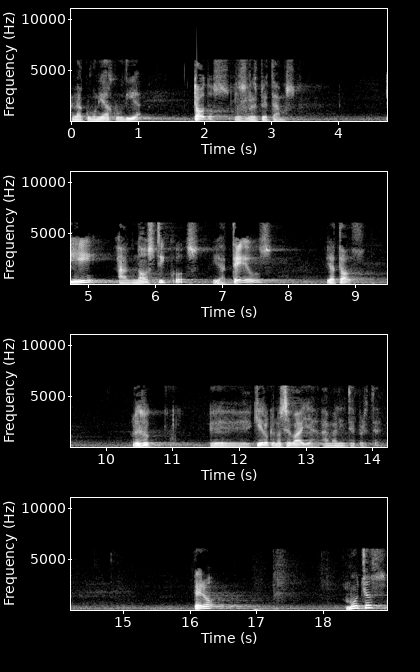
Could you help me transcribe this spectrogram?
A la comunidad judía, todos los respetamos. Y agnósticos y ateos y a todos. Por eso eh, quiero que no se vaya a malinterpretar. Pero muchos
